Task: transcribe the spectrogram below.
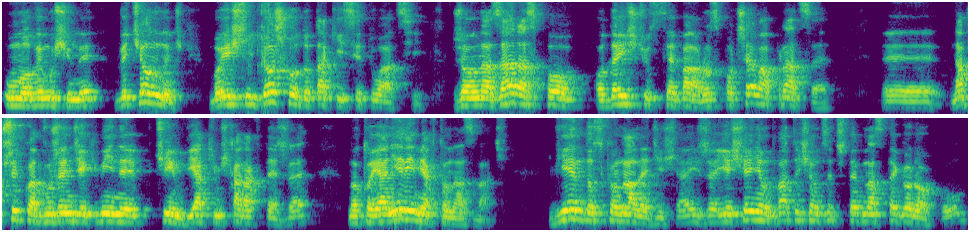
umowy musimy wyciągnąć, bo jeśli doszło do takiej sytuacji, że ona zaraz po odejściu z CBA rozpoczęła pracę e, na przykład w Urzędzie Gminy Cim w jakimś charakterze, no to ja nie wiem, jak to nazwać. Wiem doskonale dzisiaj, że jesienią 2014 roku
